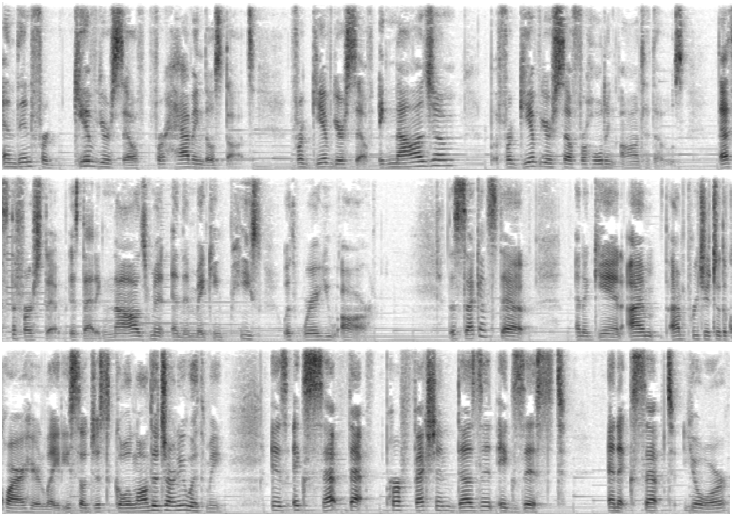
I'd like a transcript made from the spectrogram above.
And then forgive yourself for having those thoughts. Forgive yourself. Acknowledge them, but forgive yourself for holding on to those. That's the first step is that acknowledgement and then making peace with where you are. The second step, and again, I'm I'm preaching to the choir here, ladies, so just go along the journey with me, is accept that perfection doesn't exist and accept your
